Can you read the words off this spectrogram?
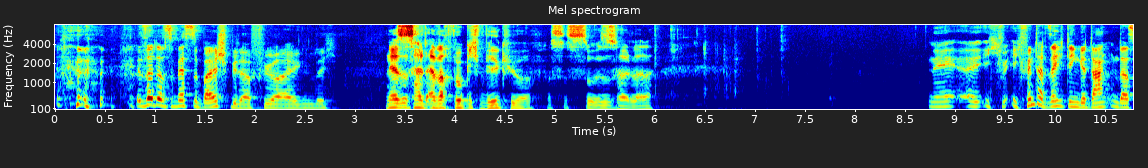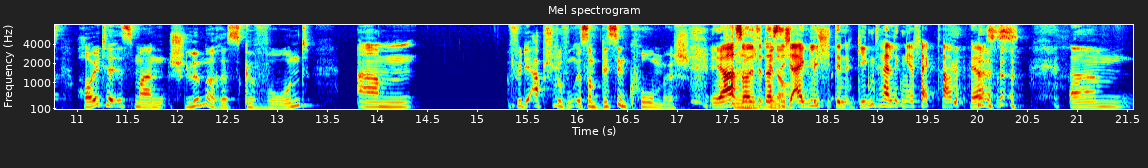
Ist halt das beste Beispiel dafür eigentlich. Ne, es ist halt einfach wirklich Willkür. Das ist, so ist es halt leider. Nee, äh, ich, ich finde tatsächlich den Gedanken, dass heute ist man Schlimmeres gewohnt. Ähm, für die Abstufung ist so ein bisschen komisch. Ja, sollte das genau. nicht eigentlich den gegenteiligen Effekt haben? Ja, Ähm,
